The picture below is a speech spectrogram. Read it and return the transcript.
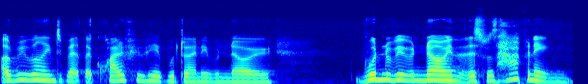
I'd be willing to bet that quite a few people don't even know wouldn't have even known that this was happening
